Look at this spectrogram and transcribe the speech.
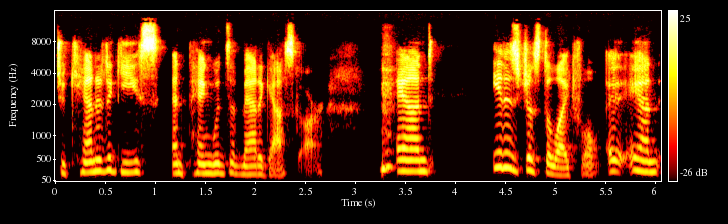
to Canada geese and penguins of Madagascar. and it is just delightful. And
